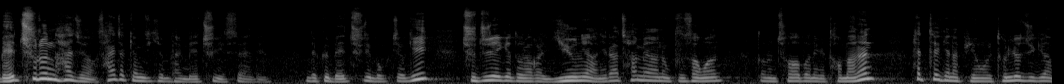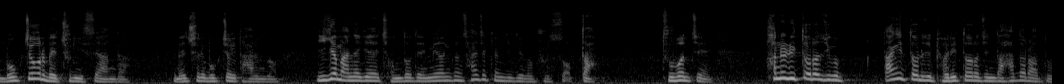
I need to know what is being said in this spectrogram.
매출은 하죠. 사회적 경제 기업 다 매출이 있어야 돼요. 근데 그 매출이 목적이 주주에게 돌아갈 이윤이 아니라 참여하는 구성원 또는 조합원에게 더 많은 혜택이나 비용을 돌려주기 위한 목적으로 매출이 있어야 한다. 매출의 목적이 다른 거. 이게 만약에 전도되면 그건 사회적 경제 기업을 부를 수 없다. 두 번째, 하늘이 떨어지고 땅이 떨어지고 별이 떨어진다 하더라도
